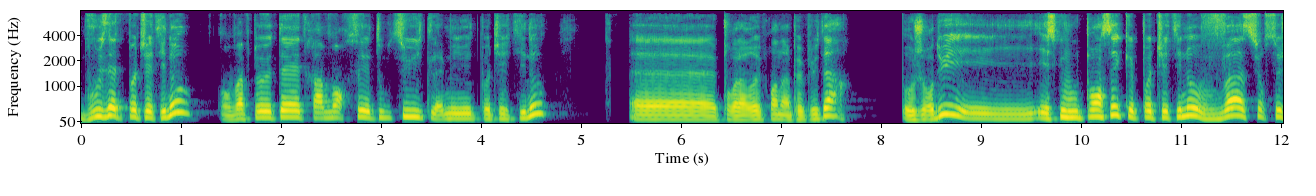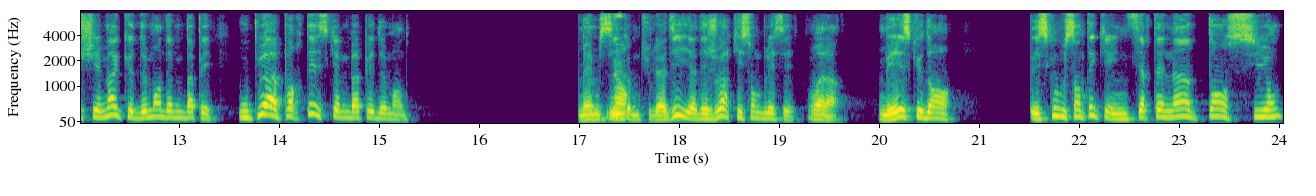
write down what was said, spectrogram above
vous êtes Pochettino. On va peut-être amorcer tout de suite la minute Pochettino euh, pour la reprendre un peu plus tard. Aujourd'hui, est-ce que vous pensez que Pochettino va sur ce schéma que demande Mbappé? Ou peut apporter ce qu'Mbappé demande? Même si, comme tu l'as dit, il y a des joueurs qui sont blessés. Voilà. Mais est-ce que dans, est-ce que vous sentez qu'il y a une certaine intention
